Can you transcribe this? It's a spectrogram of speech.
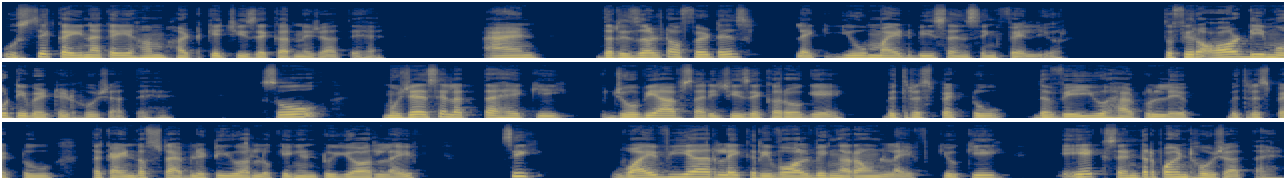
उससे कहीं ना कहीं हम हट के चीज़ें करने जाते हैं। And the result of it is like you might be sensing failure तो फिर और डीमोटिवेटेड हो जाते हैं। सो so, मुझे ऐसे लगता है कि जो भी आप सारी चीज़ें करोगे with respect to the way you have to live with respect to the kind of stability you are looking into your life see why we are like revolving around life क्योंकि एक सेंटर पॉइंट हो जाता है।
